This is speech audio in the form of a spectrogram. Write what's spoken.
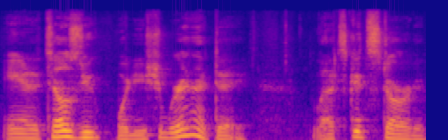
and it tells you what you should wear that day. Let's get started.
